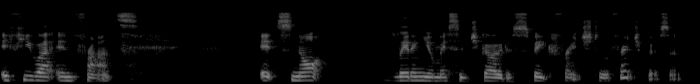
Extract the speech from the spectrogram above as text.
if you are in France, it's not letting your message go to speak French to a French person.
